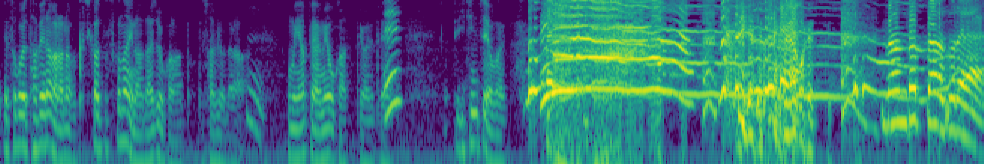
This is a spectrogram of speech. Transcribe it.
んでそこで食べながらなんか口数少ないな大丈夫かなと思って喋るたら「うんごめんやっぱやめようか」って言われてえ？で一日で別れた。何やこれっなん だったそれ？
